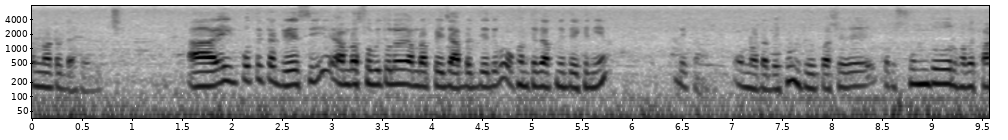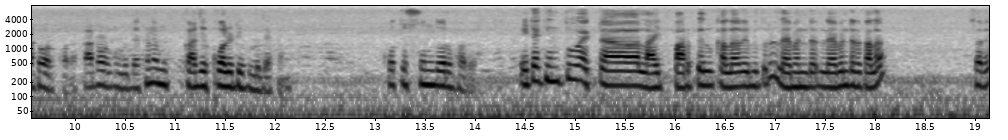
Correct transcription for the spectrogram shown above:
অন্যটা দেখা দিচ্ছি। আর এই প্রত্যেকটা ড্রেসই আমরা ছবি তুলে আমরা পেজে আপডেট দিয়ে দেবো। ওখান থেকে আপনি দেখে নিয়ে দেখুন, অন্যটা দেখুন। দুই পাশে কত সুন্দরভাবে কাটওয়ার্ক করা। কাটওয়ার্কগুলো দেখেন এবং কাজের কোয়ালিটিগুলো দেখেন। কত সুন্দরভাবে। এটা কিন্তু একটা লাইট পার্পেল কালারের ভিতরে lavender lavender colour sorry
